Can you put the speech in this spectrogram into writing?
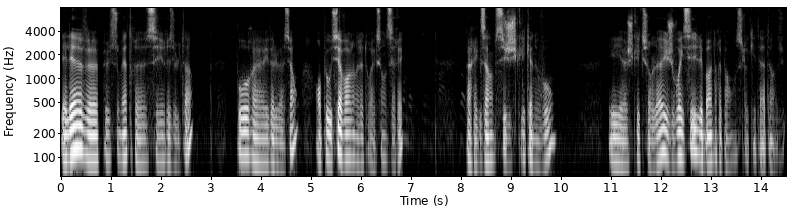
l'élève peut soumettre ses résultats pour évaluation. On peut aussi avoir une rétroaction directe par exemple, si je clique à nouveau et euh, je clique sur l'œil, je vois ici les bonnes réponses qui étaient attendues.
